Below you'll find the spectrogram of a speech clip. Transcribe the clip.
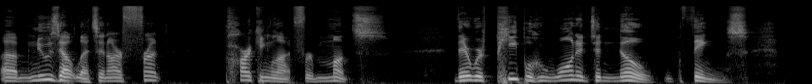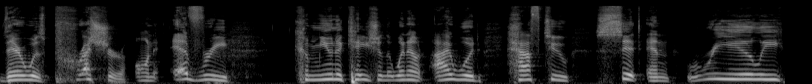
um, news outlets in our front parking lot for months. There were people who wanted to know things. There was pressure on every communication that went out. I would have to sit and really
